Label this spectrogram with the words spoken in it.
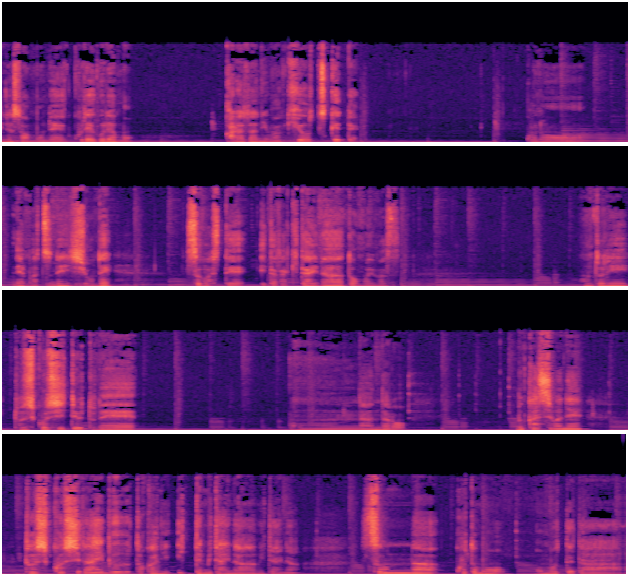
皆さんもねくれぐれも体には気をつけてこの年末年始をね過ごしていただきたいなと思います。本当に年越しっていうとねうんなんだろう。昔はね年越しライブとかに行ってみたいなみたいなそんなことも思ってた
